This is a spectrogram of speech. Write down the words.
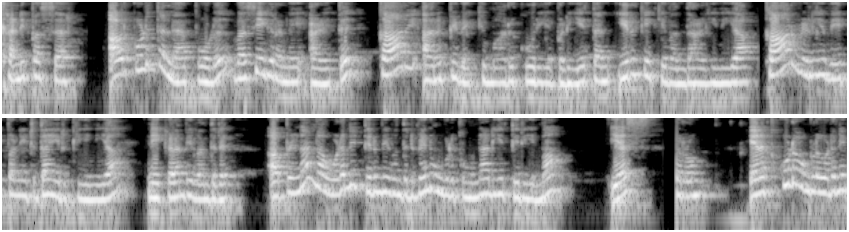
கண்டிப்பா சார் அவர் கொடுத்த லேப்போடு வசீகரனை அழைத்து காரை அனுப்பி வைக்குமாறு கூறியபடியே தன் இருக்கைக்கு வந்தாள் இனியா. கார் வெளியே வெயிட் பண்ணிட்டு தான் இருக்கு இனியா. நீ கிளம்பி வந்துடு. அப்படின்னா நான் உடனே திரும்பி வந்துடுவேன்னு உங்களுக்கு முன்னாடியே தெரியுமா? எஸ் எனக்கு கூட உங்களை உடனே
